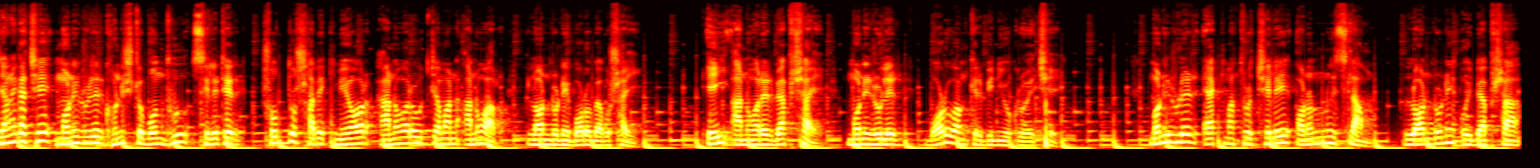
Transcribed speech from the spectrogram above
জানা গেছে, মনিরুলের ঘনিষ্ঠ বন্ধু, সিলেটের সদ্য সাবেক মেয়র আনোয়ারুজ্জামান আনোয়ার লন্ডনে বড় ব্যবসায়ী। এই আনোয়ারের ব্যবসায় মনিরুলের বড় অঙ্কের বিনিয়োগ রয়েছে। মনিরুলের একমাত্র ছেলে অনন্য ইসলাম লন্ডনে ওই ব্যবসা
